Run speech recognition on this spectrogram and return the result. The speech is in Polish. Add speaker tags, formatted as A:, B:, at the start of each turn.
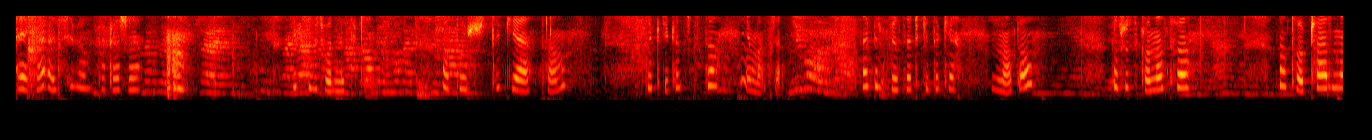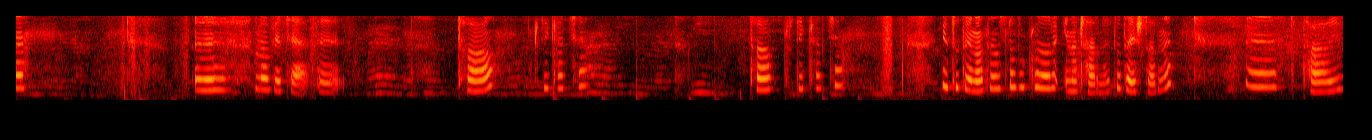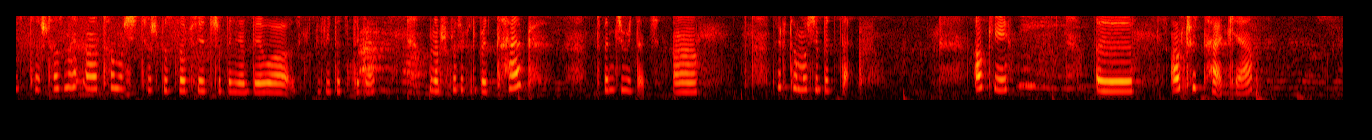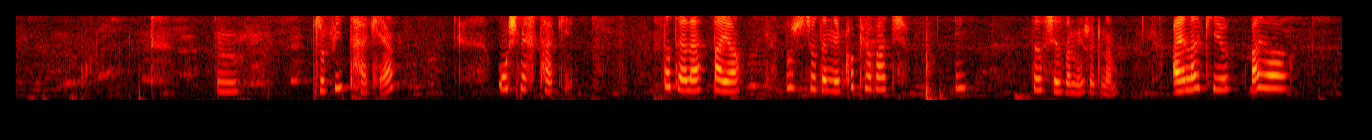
A: Hejka, a dzisiaj wam pokażę, jak zrobić ładny skin. Otóż takie tam, to klikacie w to i macie. Najpierw gwiazdeczki takie na to, to wszystko na to, no to czarne, yy, no wiecie, yy, to klikacie, to klikacie. I tutaj na ten znowu kolor i na czarny. Tutaj jest czarny. E, tutaj też czarny, a to musicie żeby zakryć, żeby nie było jakby widać tego. Bo na przykład jak robię tak, to będzie widać. A tak to musi być tak. Ok. Oczy takie. Mm, brwi takie. Uśmiech taki. To tyle, bajo. Możecie ode mnie kopiować. I teraz się z wami żegnam. I like you. Bajo.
